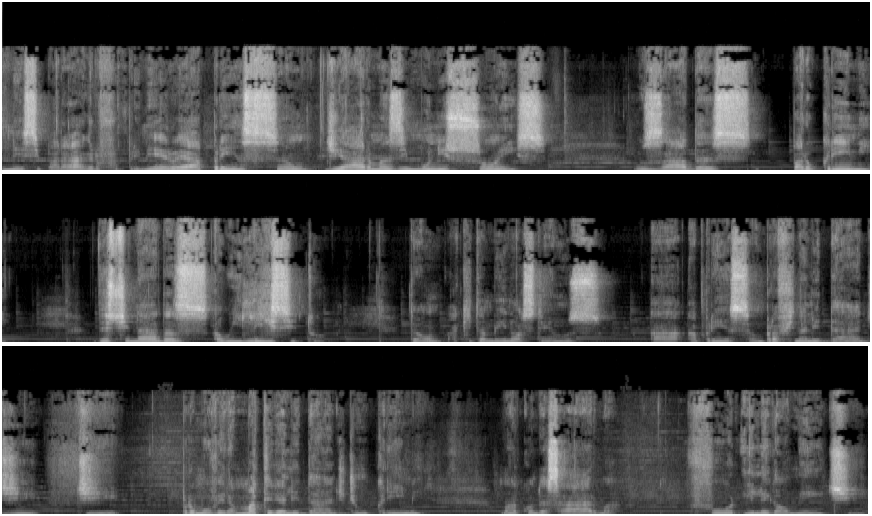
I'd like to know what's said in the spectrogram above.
nesse parágrafo primeiro é a apreensão de armas e munições usadas para o crime, destinadas ao ilícito. Então, aqui também nós temos a apreensão para a finalidade de promover a materialidade de um crime, é? quando essa arma for ilegalmente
